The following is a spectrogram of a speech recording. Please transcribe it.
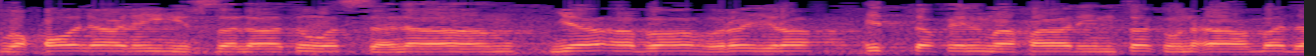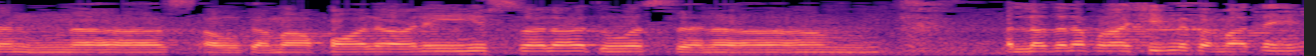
وقال عليه الصلاة والسلام، يا أبا هريرة، اتق المحارم، تكن أعبد الناس. أو كما قال عليه الصلاة والسلام. اللہ تعالیٰ قرآن شریف میں فرماتے ہیں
